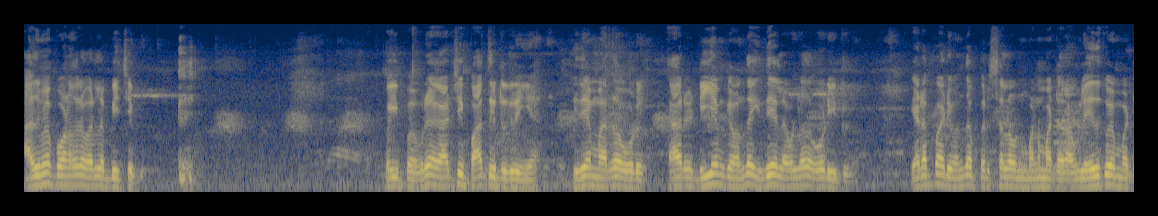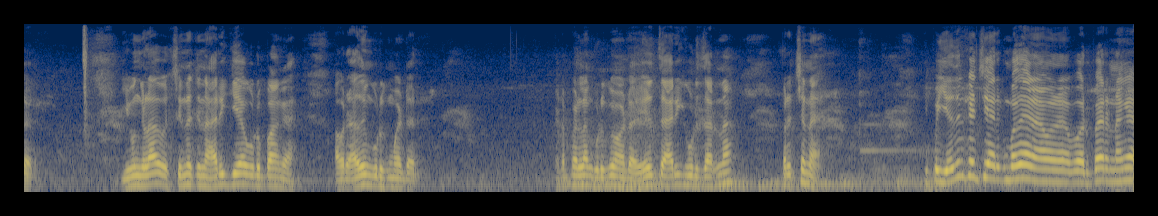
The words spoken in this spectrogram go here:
அதுவுமே போன தடவை வரல பிஜேபி இப்போ இப்போ ஒரே ஆட்சி பார்த்துக்கிட்டு இருக்கிறீங்க. இதே மாதிரி தான் ஓடும் யார் டிஎம்கே வந்தால் இதே லெவலில் தான் ஓடிட்டு இருக்கு. எடப்பாடி வந்தால் பெருசெல்லாம் ஒன்றும் பண்ண மாட்டார். அவங்கள எதுக்கவே மாட்டார். இவங்களா ஒரு சின்ன சின்ன அறிக்கையாக கொடுப்பாங்க. அவர் அதுவும் கொடுக்க மாட்டார். எடப்பாடிலாம் கொடுக்க மாட்டார். எதிர்த்து அறிக்கை கொடுத்தாருன்னா பிரச்சனை. இப்போ எதிர்க்கட்சியாக இருக்கும்போதே ஒரு பேர் என்னங்க?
